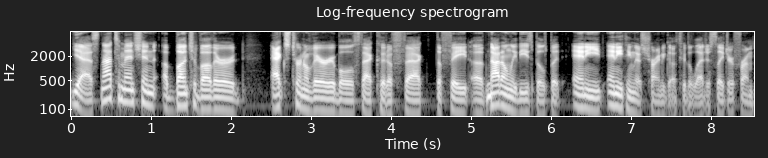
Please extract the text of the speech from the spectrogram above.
Yes, not to mention a bunch of other external variables that could affect the fate of not only these bills but any anything that's trying to go through the legislature from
